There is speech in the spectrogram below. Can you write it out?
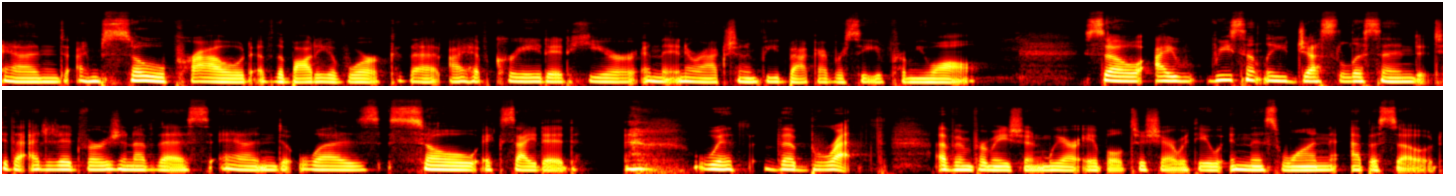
And I'm so proud of the body of work that I have created here and the interaction and feedback I've received from you all. So I recently just listened to the edited version of this and was so excited with the breadth of information we are able to share with you in this one episode.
